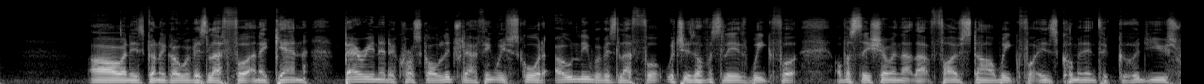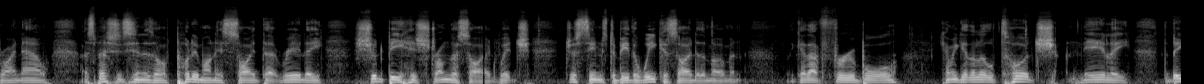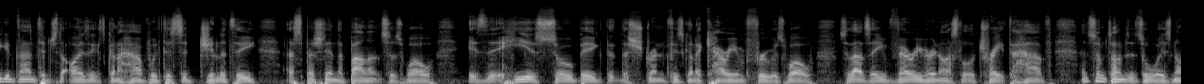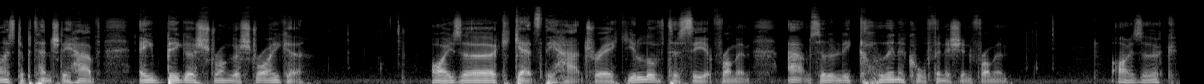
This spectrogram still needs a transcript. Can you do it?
Oh, and he's going to go with his left foot. And again, burying it across goal. Literally, I think we've scored only with his left foot, which is obviously his weak foot. Obviously, showing that that five star weak foot is coming into good use right now. Especially since as I've put him on his side that really should be his stronger side, which just seems to be the weaker side at the moment. At that through ball. Can we get the little touch? Nearly. The big advantage that Isak's going to have with this agility, especially in the balance as well, is that he is so big that the strength is going to carry him through as well. So that's a very, very nice little trait to have. And sometimes it's always nice to potentially have a bigger, stronger striker. Isak gets the hat trick. You love to see it from him. Absolutely clinical finishing from him. Isak.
